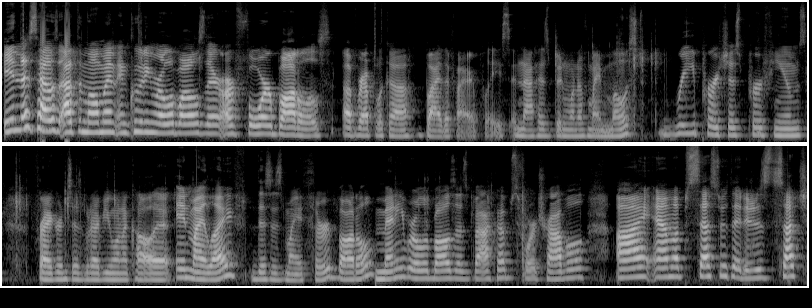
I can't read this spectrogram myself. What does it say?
In this house at the moment, including roller bottles, there are four bottles of Replica by the fireplace. And that has been one of my most repurchased perfumes, fragrances, whatever you want to call it, in my life. This is my third bottle. Many roller balls as backups for travel. I am obsessed with it. It is such,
